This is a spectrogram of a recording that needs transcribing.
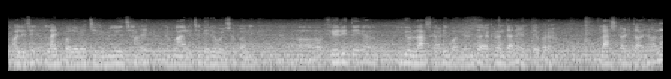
अहिले चाहिँ लाइट बलेर चिलिमिली छ है अनि बाहिर चाहिँ धेरै भइसक्यो अनि फेरि त्यही यो लास्ट गाडी भन्ने हुन्छ एक्रन जाने अनि त्यही भएर लास्ट गाडी त होइन होला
